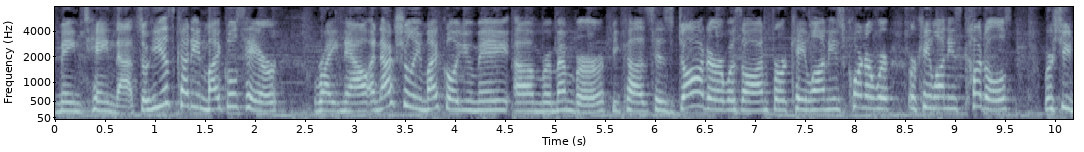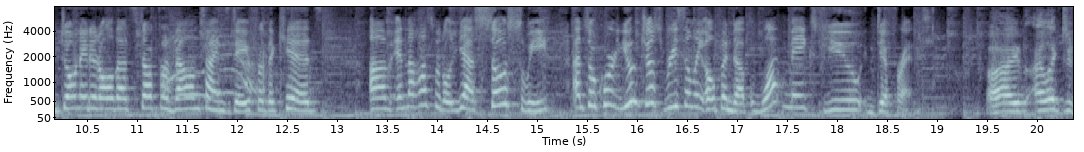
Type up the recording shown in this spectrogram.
maintain that. So he is cutting Michael's hair right now. And actually, Michael, you may um, remember because his daughter was on for Kaylani's Corner where, or Kaylani's Cuddles, where she donated all that stuff for Valentine's Day for the kids. Um, in the hospital, yes, so sweet. And so, Court, you just recently opened up. What makes you different? I, I like to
